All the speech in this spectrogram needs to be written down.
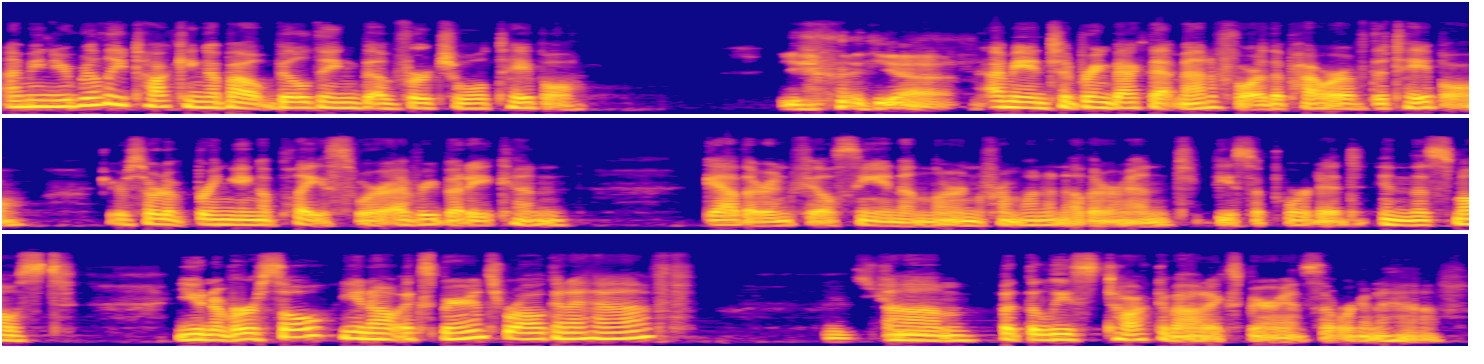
I mean, you're really talking about building the virtual table. Yeah, yeah. I mean, to bring back that metaphor, the power of the table. You're sort of bringing a place where everybody can gather and feel seen and learn from one another and be supported in this most universal, you know, experience we're all going to have. Um, but the least talked about experience that we're going to have.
